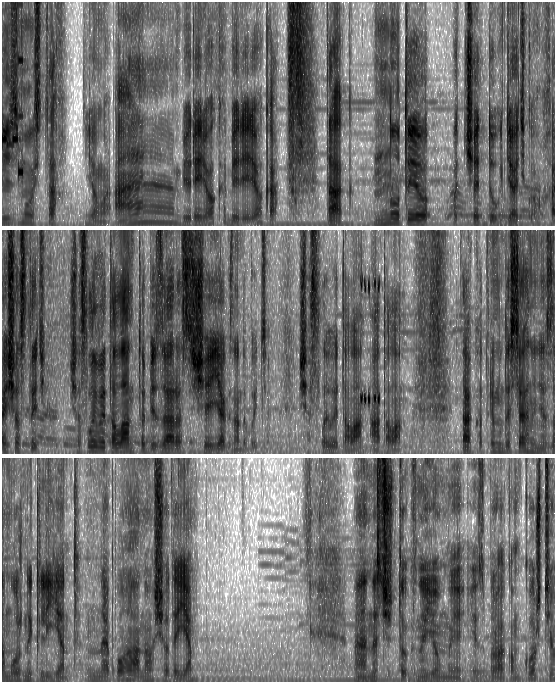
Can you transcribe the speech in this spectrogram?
Візьмусь, так. Йома. А, бюрерьока, бюрерьока. Так, ну ти отче дух, дядько. Хай щастить. Щасливий талант тобі зараз ще як знадобиться. Щасливий талант, а талант. Так, отримав досягнення заможний клієнт. Непогано, що дає. Е, Не чуток знайомий із браком коштів,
